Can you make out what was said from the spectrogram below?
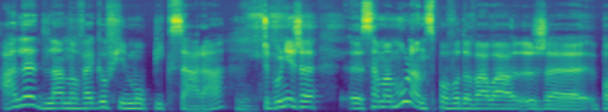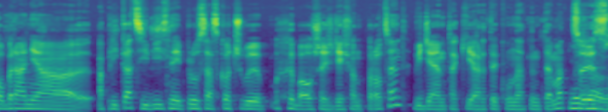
ale dla nowego filmu Pixara. Szczególnie, że y, sama Mulan spowodowała, że pobrania aplikacji Disney Plusa skoczyły chyba o 60%. Widziałem taki artykuł na ten temat, co jest,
